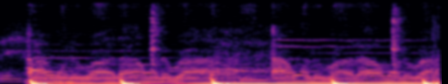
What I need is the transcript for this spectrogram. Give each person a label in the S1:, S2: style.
S1: it. I wanna ride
